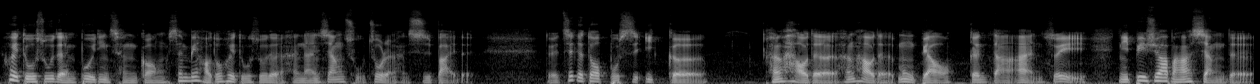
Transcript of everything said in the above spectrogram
会读书的人不一定成功，身边好多会读书的人很难相处，做人很失败的，对，这个都不是一个很好的、很好的目标跟答案，所以你必须要把它想的，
